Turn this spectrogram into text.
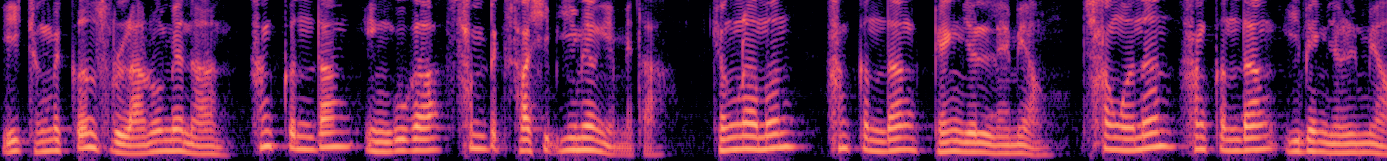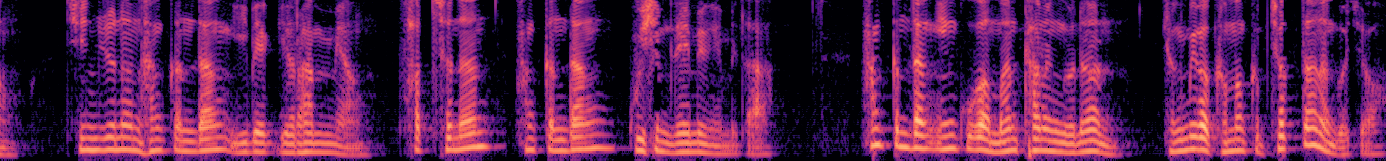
이 경매 건수를 나누면은 한 건당 인구가 342명입니다. 경남은 한 건당 114명, 창원은 한 건당 210명, 진주는 한 건당 211명, 사천은 한 건당 94명입니다. 한 건당 인구가 많다는 것은 경매가 그만큼 적다는 거죠.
